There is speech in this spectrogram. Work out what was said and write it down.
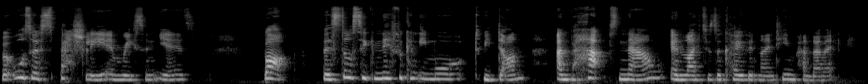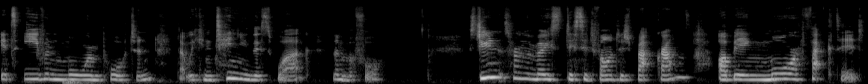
but also especially in recent years. But there's still significantly more to be done, and perhaps now, in light of the COVID 19 pandemic, it's even more important that we continue this work than before. Students from the most disadvantaged backgrounds are being more affected,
